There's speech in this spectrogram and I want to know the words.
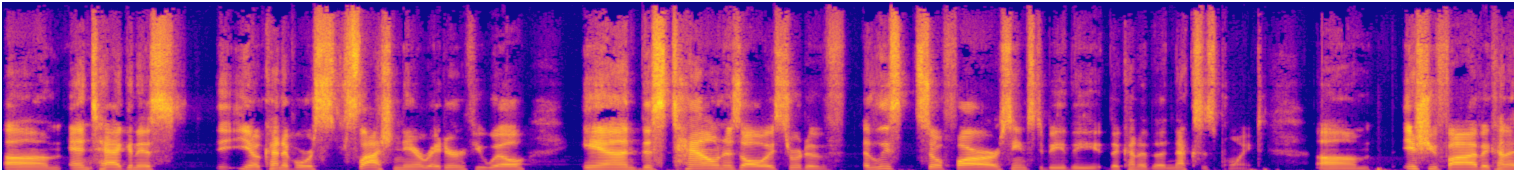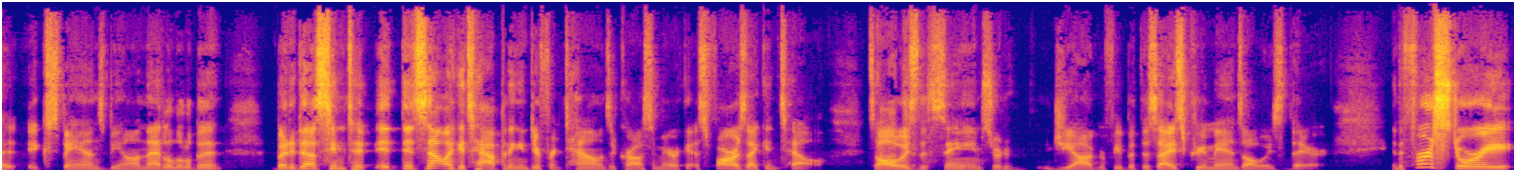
um, antagonist, you know, kind of or slash narrator, if you will and this town is always sort of at least so far seems to be the the kind of the nexus point. Um, issue five it kind of expands beyond that a little bit but it does seem to it, it's not like it's happening in different towns across america as far as i can tell. It's gotcha. always the same sort of geography but this ice cream man's always there. And the first story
